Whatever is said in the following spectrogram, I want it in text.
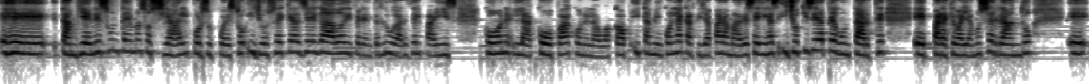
eh, también es un tema social, por supuesto, y yo sé que has llegado a diferentes lugares del país con la copa, con el agua cup y también con la cartilla para madres e hijas. Y yo quisiera preguntarte, eh, para que vayamos cerrando, eh,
